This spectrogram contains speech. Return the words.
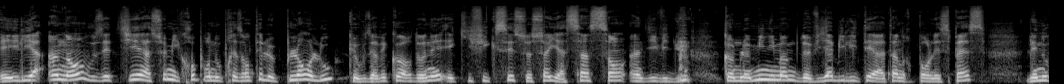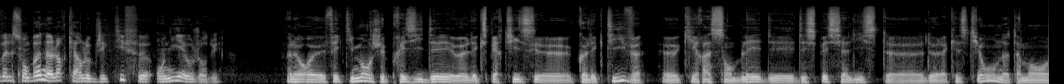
et il y a un an, vous étiez à ce micro pour nous présenter le plan loup que vous avez coordonné et qui fixait ce seuil à 500 individus comme le minimum de viabilité à atteindre pour l'espèce. Les nouvelles sont bonnes alors car l'objectif, euh, on y est aujourd'hui. Alors euh, effectivement, j'ai présidé euh, l'expertise collective qui rassemblait des, spécialistes de la question, notamment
